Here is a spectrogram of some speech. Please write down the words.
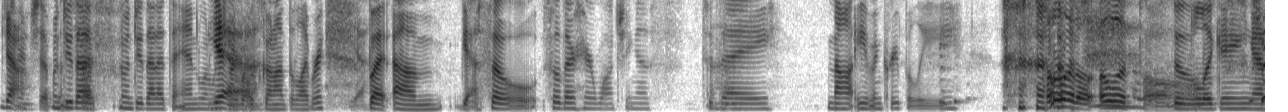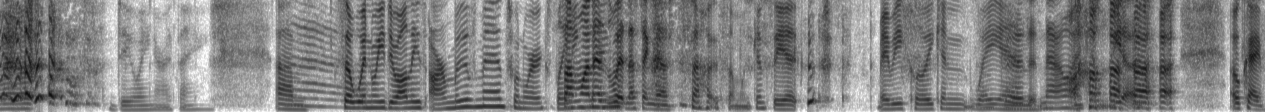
yeah, and we'll do that. stuff. We'll do that at the end when we talk about what's going on at the library. Yeah. But um, yeah, so so they're here watching us Uh-huh. today, not even creepily, a little, a little. just looking at us doing our thing. Um, so when we do all these arm movements, when we're explaining, Someone is witnessing this. So someone can see it. Maybe Chloe can weigh Good. in. Now I can. Yeah. Okay,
